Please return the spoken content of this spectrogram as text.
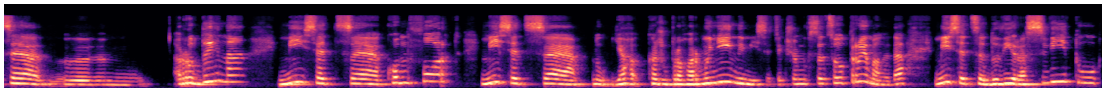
це. Родина, місяць це комфорт, місяць це, ну я кажу про гармонійний місяць, якщо ми все це отримали. Да? Місяць це довіра світу,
